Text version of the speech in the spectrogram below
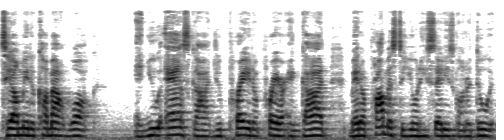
tell me to come out and walk. And you asked God, you prayed a prayer, and God made a promise to you, and he said he's going to do it.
